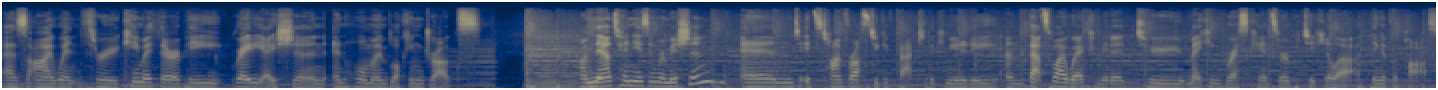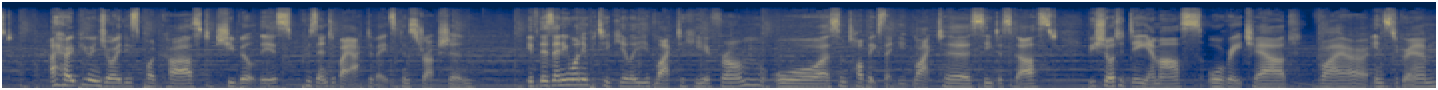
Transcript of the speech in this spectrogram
as I went through chemotherapy, radiation, and hormone blocking drugs. I'm now 10 years in remission, and it's time for us to give back to the community, and that's why we're committed to making breast cancer in particular a thing of the past. I hope you enjoy this podcast. She Built This, presented by Activates Construction. If there's anyone in particular you'd like to hear from or some topics that you'd like to see discussed, be sure to DM us or reach out via Instagram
